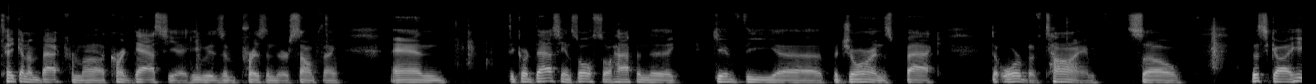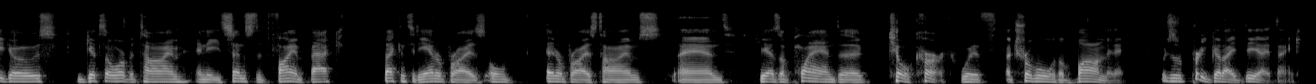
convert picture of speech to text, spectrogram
taking him back from uh, Cardassia. He was imprisoned or something, and the Cardassians also happen to give the uh, Bajorans back the Orb of Time. So this guy, he goes, he gets the Orb of Time, and he sends the Defiant back back into the Enterprise, old Enterprise times, and he has a plan to kill Kirk with a tribble with a bomb in it, which is a pretty good idea, I think.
